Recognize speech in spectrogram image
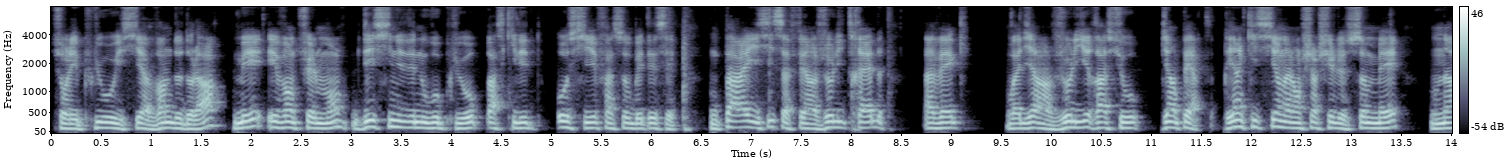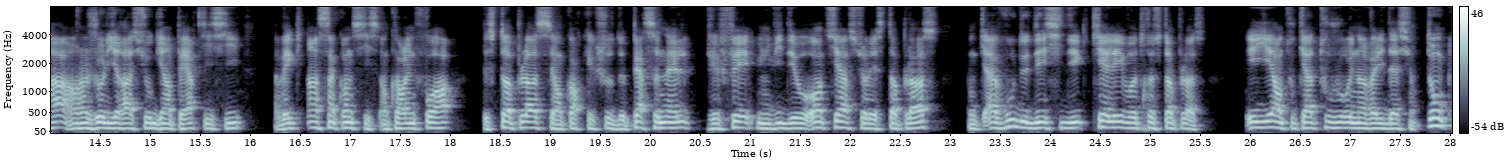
sur les plus hauts ici à 22 dollars, mais éventuellement dessiner des nouveaux plus hauts parce qu'il est haussier face au BTC. Donc pareil ici, ça fait un joli trade avec, on va dire, un joli ratio gain-perte. Rien qu'ici, en allant chercher le sommet, on a un joli ratio gain-perte ici avec 1,56. Encore une fois, le stop loss, c'est encore quelque chose de personnel. J'ai fait une vidéo entière sur les stop loss. Donc à vous de décider quel est votre stop loss. Ayez en tout cas toujours une invalidation. Donc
